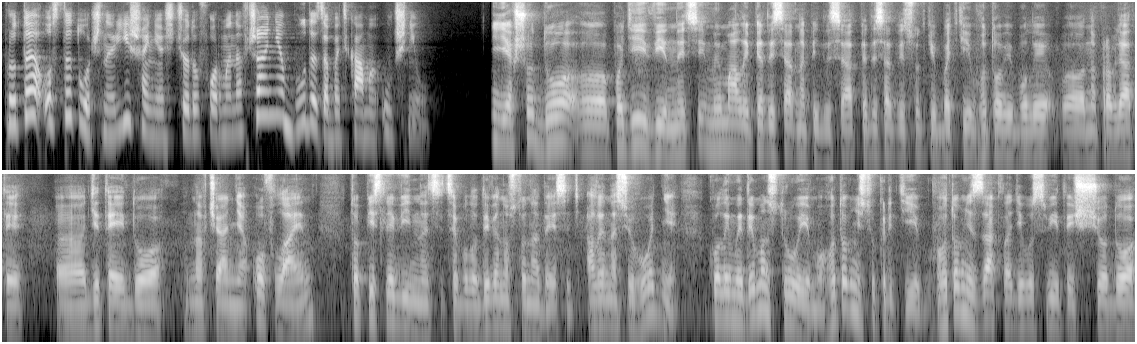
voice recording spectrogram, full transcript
Проте остаточне рішення щодо форми навчання буде за батьками учнів. Якщо до е, подій в Вінниці ми мали 50 на 50, 50% батьків готові були е, направляти е, дітей до навчання офлайн, то після Вінниці це було 90 на 10. Але на сьогодні, коли ми демонструємо готовність укриттів, готовність закладів освіти щодо е,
